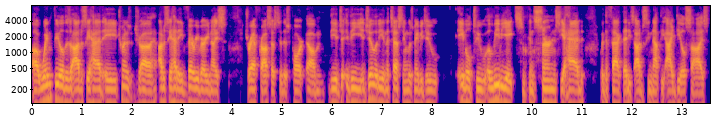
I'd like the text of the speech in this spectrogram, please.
uh, Winfield has obviously had a uh, obviously had a very very nice draft process to this part. Um, the the agility and the testing was maybe to able to alleviate some concerns you had with the fact that he's obviously not the ideal size.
